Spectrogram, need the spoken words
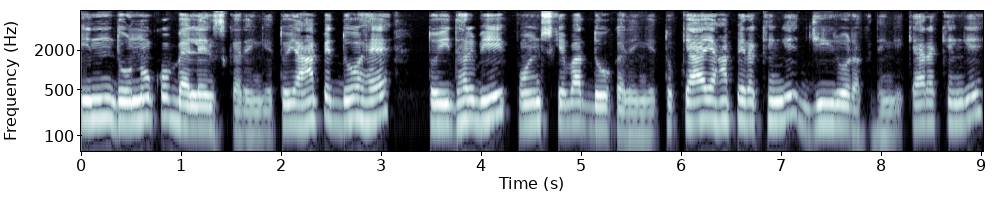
इन दोनों को बैलेंस करेंगे। तो यहाँ पे दो है तो इधर भी पॉइंट्स के बाद दो करेंगे। तो क्या यहाँ पे रखेंगे? ज़ीरो रख देंगे। क्या रखेंगे?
